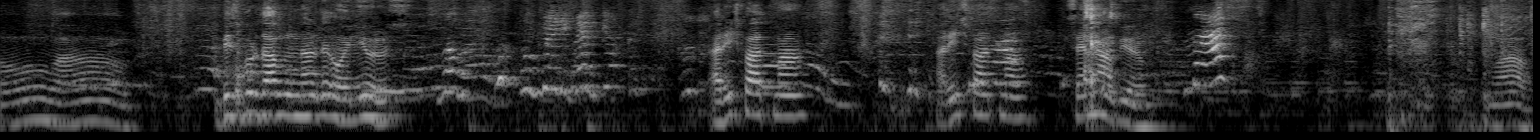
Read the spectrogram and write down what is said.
Oo wow. Biz burada bunlarda oynuyoruz. Hariç Fatma. Hariç Fatma. Sen ne yapıyorum? Wow.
